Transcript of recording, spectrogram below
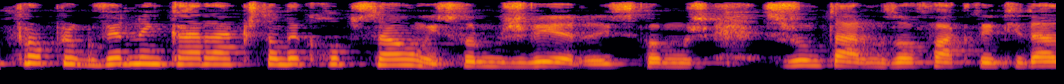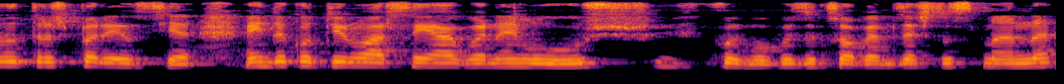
o, próprio governo encara a questão da corrupção. E se formos ver, e se formos se juntarmos ao facto da entidade da transparência ainda continuar sem água nem luz, foi uma coisa que soubemos esta semana,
